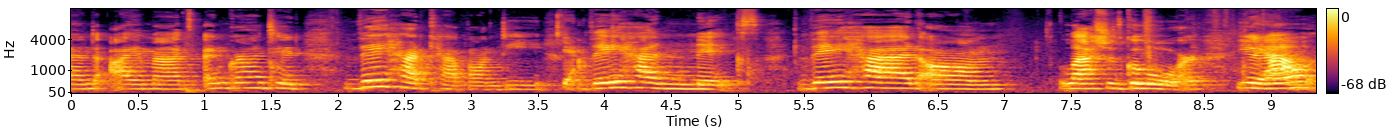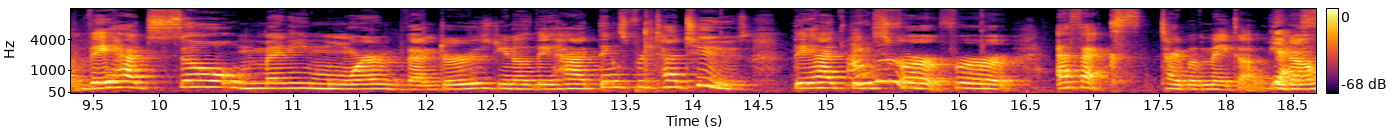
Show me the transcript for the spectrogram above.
end IMATs. And granted, they had Kat Von D. Yeah. They had NYX. They had um lashes galore. You Yeah. know, they had so many more vendors. You know, they had things for tattoos. They had things for for FX type of makeup. You know.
